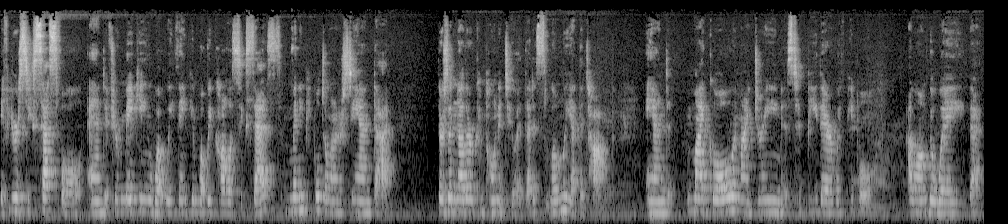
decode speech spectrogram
if you're successful and if you're making what we think and what we call a success, many people don't understand that there's another component to it that is lonely at the top And my goal and my dream is to be there with people along the way that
